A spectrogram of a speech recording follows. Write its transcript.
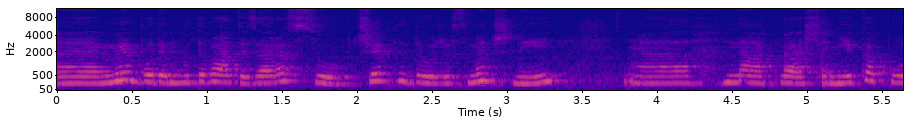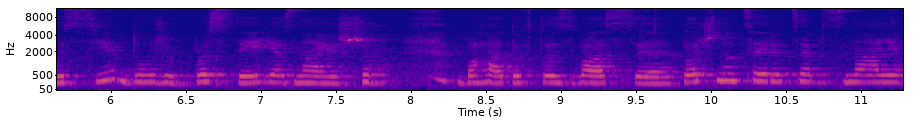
Е, Ми будемо готувати зараз супчик, дуже смачний. е, На квашеній капусті, дуже простий. Я знаю, що багато хто з вас е, точно цей рецепт знає.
